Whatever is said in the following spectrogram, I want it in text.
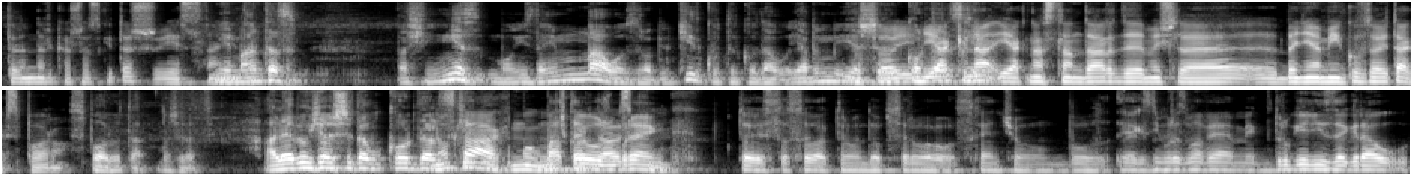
trener Kaszowski też jest w stanie. Nie, tak- Mantas właśnie nie, moim zdaniem mało zrobił. Kilku tylko dało. Ja bym No jeszcze to jak, na, jak na standardy, myślę, Beniaminków, to i tak sporo. Sporo, tak, masz rację. Ale ja bym chciał jeszcze No Kordalskiego. tak, mógł być Mateusz. Bręk to jest osoba, którą będę obserwował z chęcią, bo jak z nim rozmawiałem, jak w drugiej lidze grał,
